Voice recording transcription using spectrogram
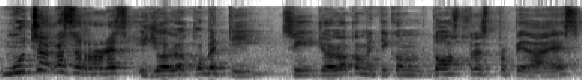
Muchos de los errores, y yo lo cometí, ¿sí? Yo lo cometí con dos, tres propiedades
